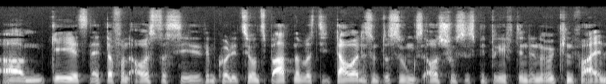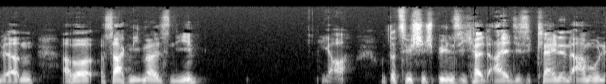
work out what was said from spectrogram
ähm, gehe jetzt nicht davon aus, dass sie dem Koalitionspartner, was die Dauer des Untersuchungsausschusses betrifft, in den Rücken fallen werden. Aber sagen niemals nie. Ja, und dazwischen spielen sich halt all diese kleinen Amo äh,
